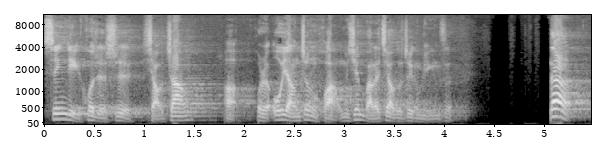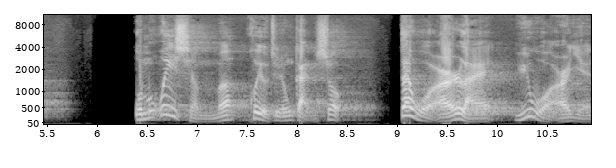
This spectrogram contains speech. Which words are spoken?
Cindy 或者是小张啊，或者欧阳震华，我们先把它叫做这个名字。那我们为什么会有这种感受？在我而来，于我而言，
